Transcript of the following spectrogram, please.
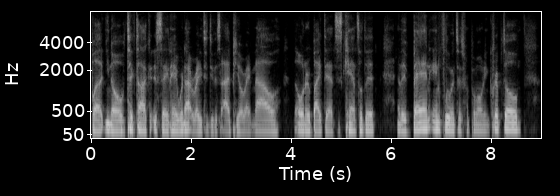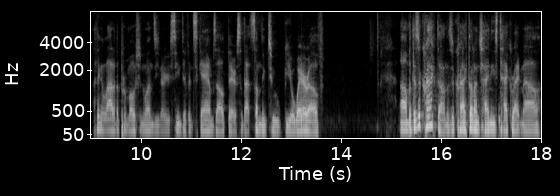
but you know TikTok is saying, hey, we're not ready to do this IPO right now. The owner of ByteDance has canceled it, and they've banned influencers from promoting crypto. I think a lot of the promotion ones, you know, you're seeing different scams out there. So that's something to be aware of. Um, but there's a crackdown. There's a crackdown on Chinese tech right now.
